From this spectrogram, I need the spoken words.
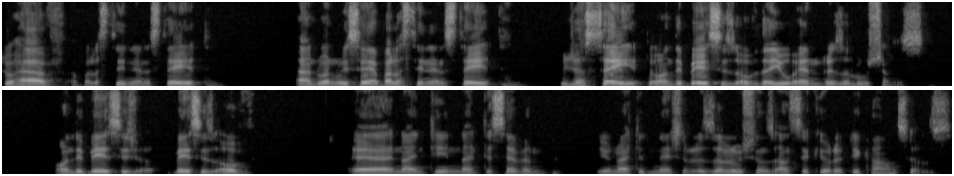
to have a Palestinian state. And when we say a Palestinian state, we just say it on the basis of the UN resolutions, on the basis, basis of uh, 1997 United Nations resolutions and security councils.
